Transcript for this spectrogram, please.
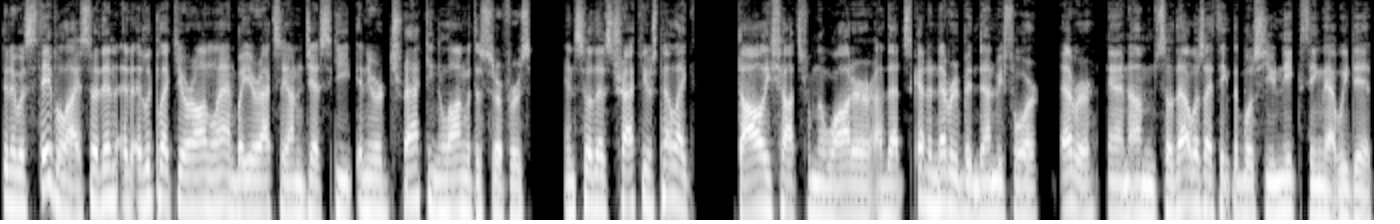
And it was stabilized, so then it, it looked like you're on land, but you're actually on a jet ski, and you're tracking along with the surfers. And so that's tracking was kind of like dolly shots from the water. Uh, that's kind of never been done before ever, and um, so that was I think the most unique thing that we did.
